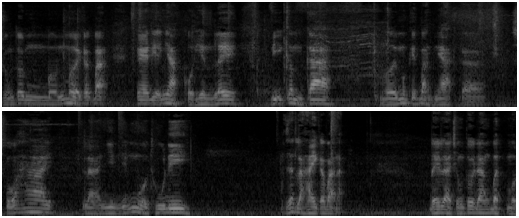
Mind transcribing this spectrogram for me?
chúng tôi muốn mời các bạn nghe đĩa nhạc của Hiền Lê Vĩ Cầm Ca với một cái bản nhạc uh, số 2 là nhìn những mùa thu đi. Rất là hay các bạn ạ. Đây là chúng tôi đang bật một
